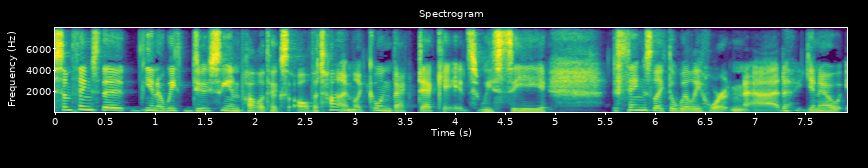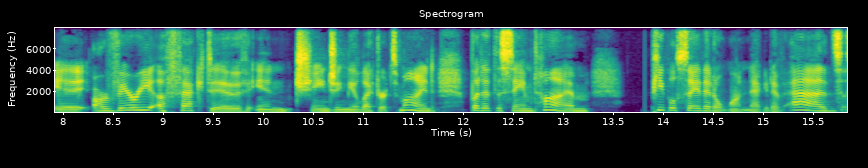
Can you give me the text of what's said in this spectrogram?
some things that you know we do see in politics all the time like going back decades we see things like the willie horton ad you know it, are very effective in changing the electorate's mind but at the same time people say they don't want negative ads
